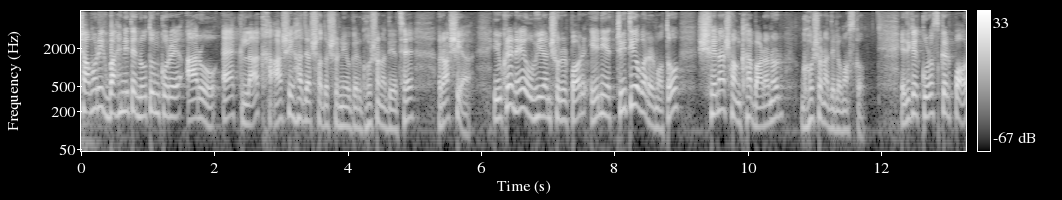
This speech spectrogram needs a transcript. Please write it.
সামরিক বাহিনীতে নতুন করে আরও এক লাখ আশি হাজার সদস্য নিয়োগের ঘোষণা দিয়েছে রাশিয়া। ইউক্রেনে অভিযান শুরুর পর এ নিয়ে তৃতীয়বারের মতো সেনা সংখ্যা বাড়ানোর ঘোষণা দিল মস্কো। এদিকে কুরস্কের পর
